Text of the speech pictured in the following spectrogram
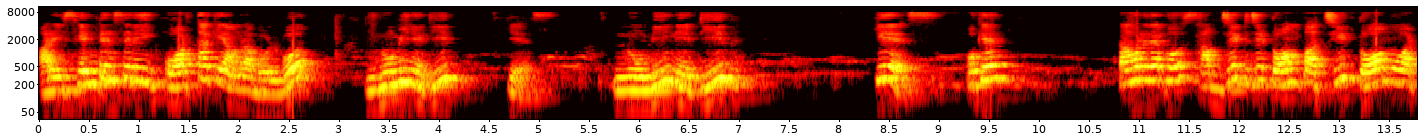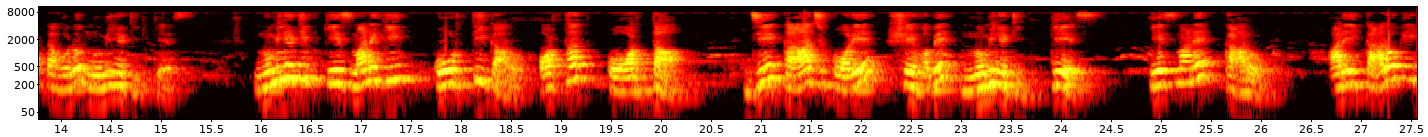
আর এই সেন্টেন্সের এই কর্তাকে আমরা বলব nominative case nominative case okay তাহলে দেখো সাবজেক্ট যে টম পাচ্ছি টম ওয়ার্ডটা হলো নমিনেটিভ কেস নমিনেটিভ কেস মানে কি? কর্তিকারক, অর্থাৎ কর্তা। যে কাজ করে, সে হবে নমিনেটিভ কেস কেস মানে কারক। আর এই কারক, এই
